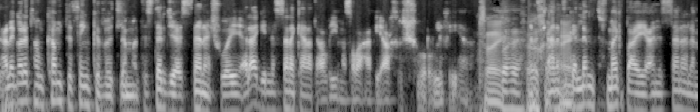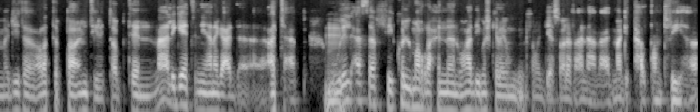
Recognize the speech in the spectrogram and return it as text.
على قولتهم come to think of لما تسترجع السنة شوي ألاقي إن السنة كانت عظيمة صراحة في آخر الشهور اللي فيها صحيح صحيح. أنا إيه. تكلمت في مقطعي عن السنة لما جيت أرتب قائمتي لل top 10 ما لقيت إني أنا قاعد أتعب مم. وللأسف في كل مرة إحنا وهذه مشكلة يمكن ودي أسولف عنها بعد ما قد حلطمت فيها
